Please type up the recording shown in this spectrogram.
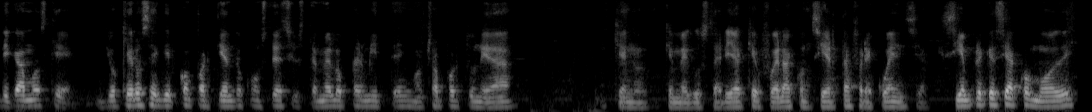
digamos que yo quiero seguir compartiendo con usted, si usted me lo permite, en otra oportunidad, que, no, que me gustaría que fuera con cierta frecuencia, siempre que se acomode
